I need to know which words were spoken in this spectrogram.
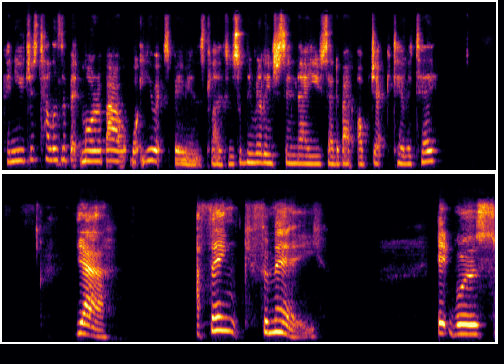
can you just tell us a bit more about what you experienced, Claire? There's something really interesting there you said about objectivity. Yeah. I think for me, it was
